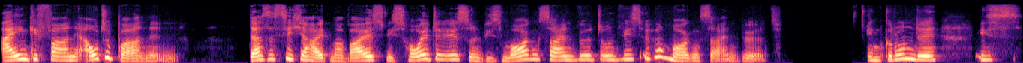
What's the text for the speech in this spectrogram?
eingefahrene Autobahnen. Das ist Sicherheit. Man weiß, wie es heute ist und wie es morgen sein wird und wie es übermorgen sein wird. Im Grunde ist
